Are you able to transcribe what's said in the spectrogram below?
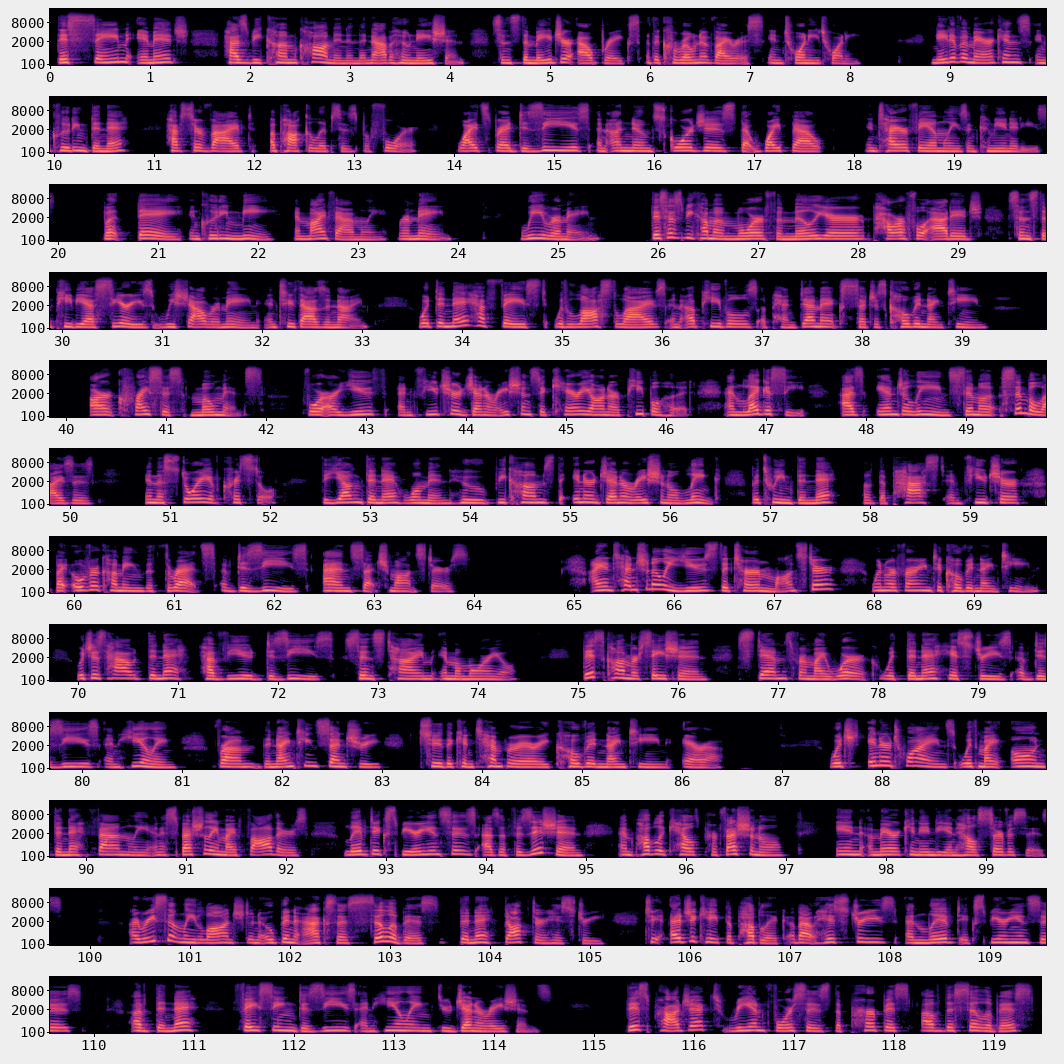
This same image has become common in the Navajo Nation since the major outbreaks of the coronavirus in 2020. Native Americans, including Dene, have survived apocalypses before widespread disease and unknown scourges that wipe out entire families and communities. But they, including me and my family, remain. We remain. This has become a more familiar, powerful adage since the PBS series We Shall Remain in 2009. What Dene have faced with lost lives and upheavals of pandemics such as COVID 19 are crisis moments for our youth and future generations to carry on our peoplehood and legacy, as Angeline symbolizes in the story of Crystal, the young Dene woman who becomes the intergenerational link between Dene of the past and future by overcoming the threats of disease and such monsters. I intentionally use the term monster when referring to COVID 19 which is how Dene have viewed disease since time immemorial. This conversation stems from my work with Dene histories of disease and healing from the 19th century to the contemporary COVID 19 era, which intertwines with my own Dene family and especially my father's lived experiences as a physician and public health professional in American Indian Health Services. I recently launched an open access syllabus, Dene Doctor History, to educate the public about histories and lived experiences of Dene facing disease and healing through generations. This project reinforces the purpose of the syllabus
